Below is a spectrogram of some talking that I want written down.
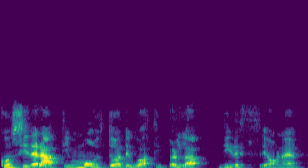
considerati molto adeguati per la direzione.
